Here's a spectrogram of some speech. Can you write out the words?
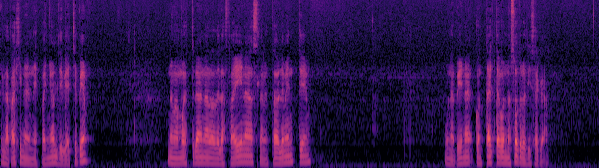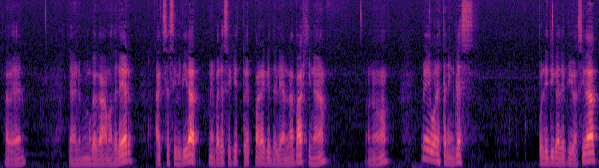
la página en español de BHP. No me muestra nada de las faenas, lamentablemente. Una pena. Contacta con nosotros, dice acá. A ver. Ya es lo mismo que acabamos de leer. Accesibilidad. Me parece que esto es para que te lean la página. ¿O no? Pero igual está en inglés. Política de privacidad.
